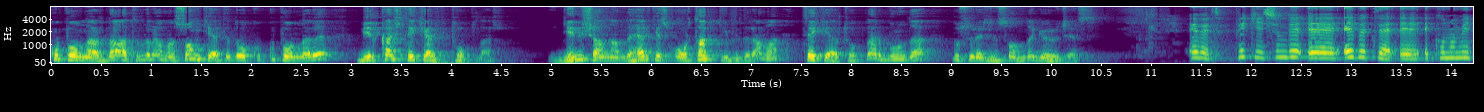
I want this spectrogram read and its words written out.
Kuponlar dağıtılır ama son kertede o kuponları birkaç tekel toplar. Geniş anlamda herkes ortak gibidir ama tekel toplar. Bunu da bu sürecin sonunda göreceğiz. Evet, peki şimdi e, elbette e, ekonomi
